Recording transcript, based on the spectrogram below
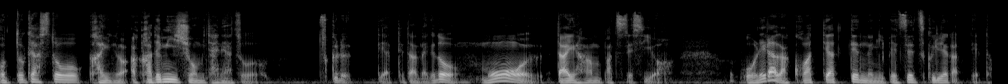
ポッドキャスト界のアカデミー賞みたいなやつを作るってやってたんだけどもう大反発ですよ。俺らがこうやってやってんのに別で作りやがってと。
